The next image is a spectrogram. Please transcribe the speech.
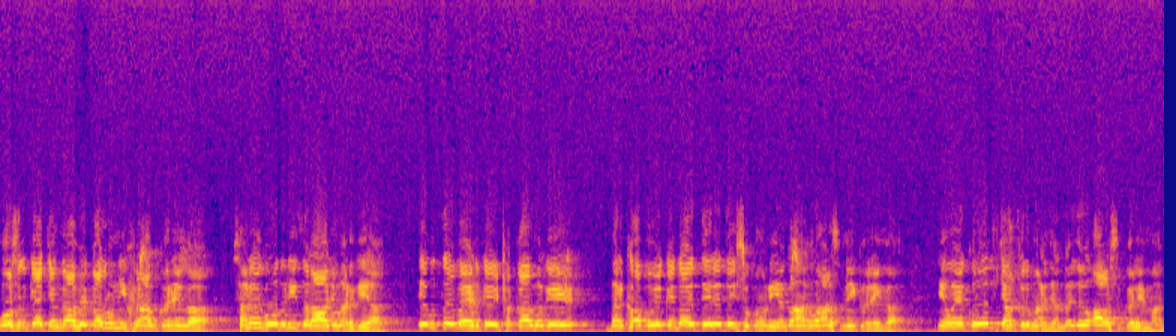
ਉਸ ਨੂੰ ਕਿਹਾ, ਚੰਗਾ ਫੇ ਕੱਲ ਨੂੰ ਨਹੀਂ ਖਰਾਬ ਕਰੇਗਾ। ਸਣੇ ਗੋਦੜੀ ਤਲਾਜ ਵੜ ਗਿਆ। ਇਹ ਉੱਤੇ ਬੈਠ ਕੇ ਠੱਕਾ ਵਗੇ, ਵਰਖਾ ਪਵੇ, ਕਹਿੰਦਾ, ਇਹ ਤੇਰੇ ਤੇ ਹੀ ਸੁਕਾਉਣੀ ਹੈ ਗਾਹਾਂ ਨੂੰ ਆਲਸ ਨਹੀਂ ਕਰੇਗਾ। ਇਉਂ ਇਹ ਕ੍ਰੋਧ ਚਾਕਰ ਬਣ ਜਾਂਦਾ, ਜਦੋਂ ਆਲਸ ਕਰੇ ਮਨ।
